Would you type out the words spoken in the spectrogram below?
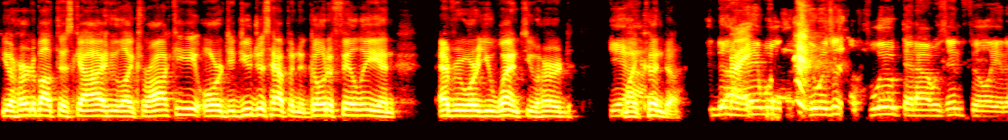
You heard about this guy who likes Rocky, or did you just happen to go to Philly and everywhere you went, you heard yeah. Mike Kunda. No, right. it was it was just a fluke that I was in Philly and,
